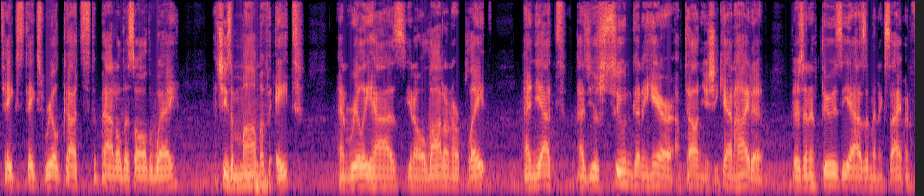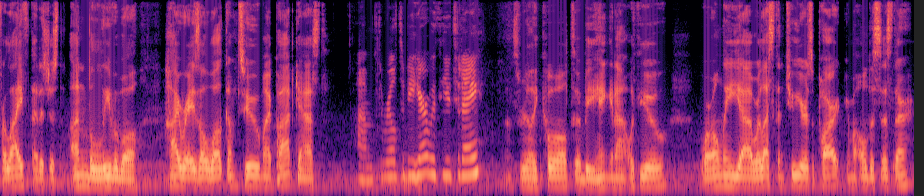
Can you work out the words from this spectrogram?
takes takes real guts to battle this all the way. And she's a mom of eight, and really has you know a lot on her plate. And yet, as you're soon going to hear, I'm telling you, she can't hide it. There's an enthusiasm and excitement for life that is just unbelievable. Hi, Razel. Welcome to my podcast. I'm thrilled to be here with you today. It's really cool to be hanging out with you. We're only uh, we're less than two years apart. You're my oldest sister,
